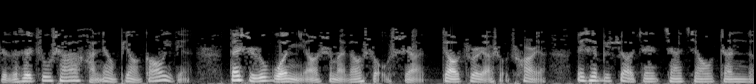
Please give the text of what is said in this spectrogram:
指的它朱砂含量比较高一点，但是如果你要是买到首饰啊、吊坠呀、手串呀，那些必须要加加胶粘的，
